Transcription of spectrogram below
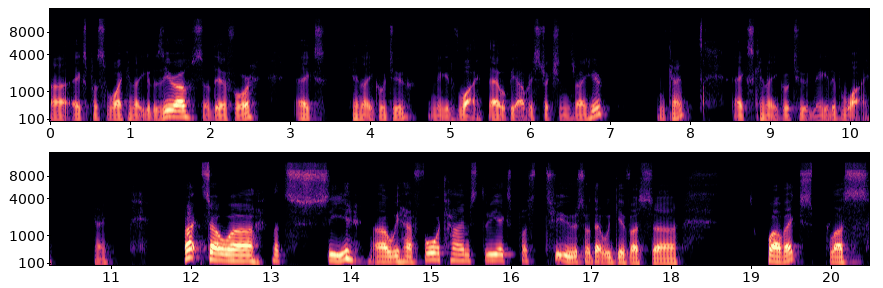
uh, x plus y cannot equal to zero. So therefore, x cannot equal to negative y. That would be our restrictions right here. Okay, x cannot equal to negative y. Okay. All right, so uh, let's see. Uh, we have 4 times 3x plus 2, so that would give us uh, 12x plus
